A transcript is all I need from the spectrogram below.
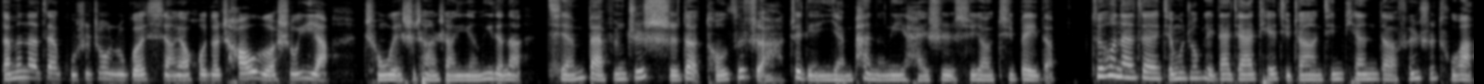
咱们呢，在股市中，如果想要获得超额收益啊，成为市场上盈利的呢前百分之十的投资者啊，这点研判能力还是需要具备的。最后呢，在节目中给大家贴几张今天的分时图啊。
